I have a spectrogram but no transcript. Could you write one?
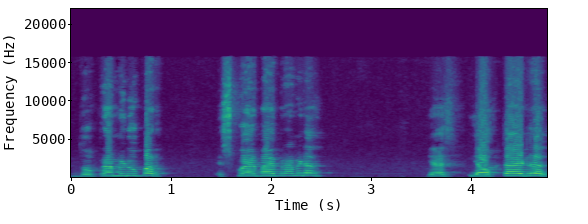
दो पिरामिड ऊपर स्क्वायर बाय पिरामिडल या या ऑक्टाहेड्रल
